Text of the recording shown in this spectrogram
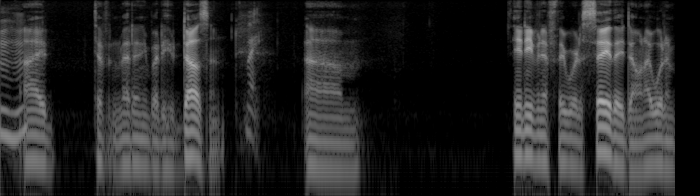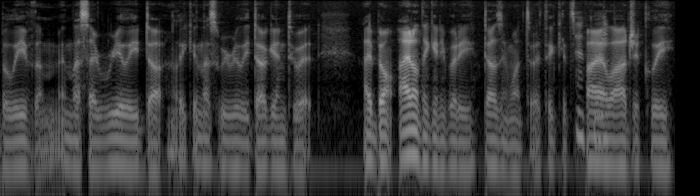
I haven't met anybody who doesn't. right? Um, and even if they were to say they don't, I wouldn't believe them unless I really dug, like unless we really dug into it. I don't. I don't think anybody doesn't want to. I think it's Agreed. biologically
